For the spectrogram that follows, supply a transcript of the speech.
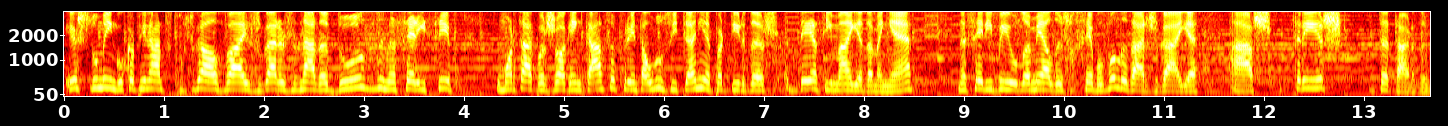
Este domingo o Campeonato de Portugal vai jogar a jornada 12 na Série C. O Mortágua joga em casa frente ao Lusitânia a partir das 10h30 da manhã. Na Série B, o Lamelas recebe o Valadares Gaia às 3 da tarde.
